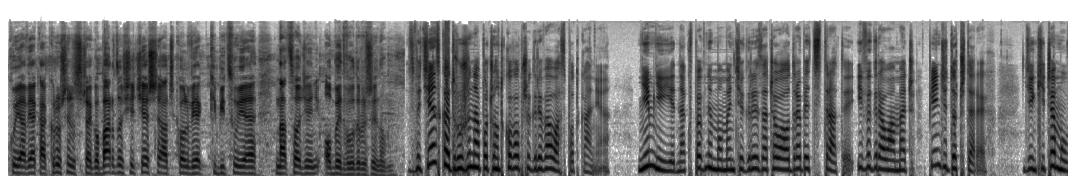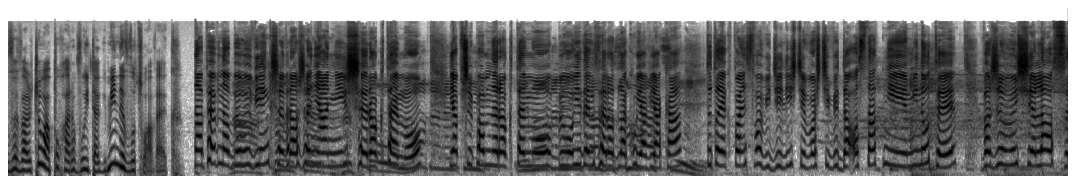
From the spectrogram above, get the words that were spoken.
Kujawiaka Kruszyn, z czego bardzo się cieszę, aczkolwiek kibicuję na co dzień obydwu drużynom. Zwycięska drużyna początkowo przegrywała spotkanie. Niemniej jednak w pewnym momencie gry zaczęła odrabiać straty i wygrała mecz 5 do 4, dzięki czemu wywalczyła puchar wójta gminy Włocławek. Na pewno były większe wrażenia niż rok temu. Ja przypomnę, rok temu było 1-0 dla Kujawiaka. Tutaj, jak Państwo widzieliście, właściwie do ostatniej minuty ważyły się losy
